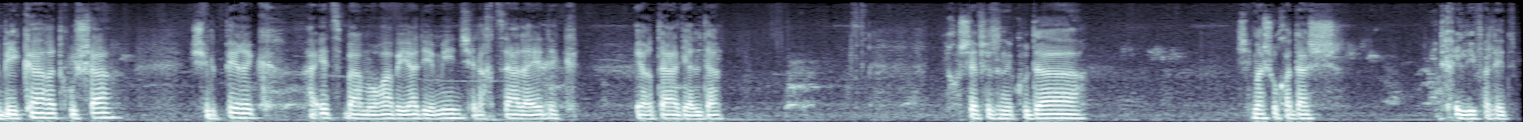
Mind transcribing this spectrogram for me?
ובעיקר התחושה של פרק האצבע המורה ביד ימין שלחצה על ההדק וירדה על ילדה. אני חושב שזו נקודה שמשהו חדש התחיל להיוולד.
